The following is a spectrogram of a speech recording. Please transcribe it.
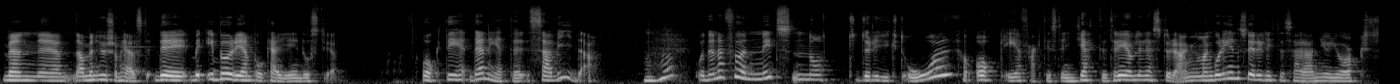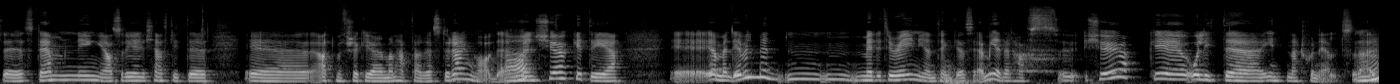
Men, eh, ja, men hur som helst, det är i början på Calle Industria. Och det, den heter Savida. Mhm. Och den har funnits något drygt år och är faktiskt en jättetrevlig restaurang. Man går in så är det lite så här New Yorks eh, stämning, alltså det känns lite eh, att man försöker göra en Manhattan-restaurang av det. Ja. Men köket är eh, Ja men det är väl med, mm, Mediterranean tänkte jag säga, medelhavskök och lite internationellt sådär.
